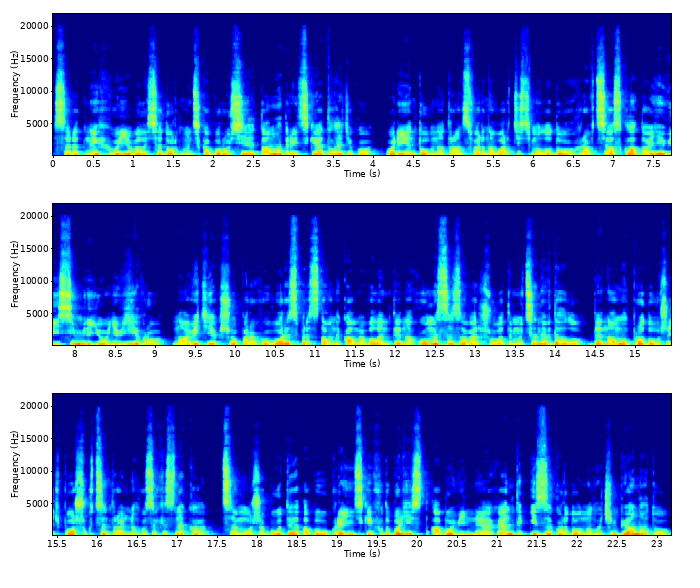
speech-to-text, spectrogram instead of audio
Серед них виявилися Дортмундська Борусія та Мадридське Атлетіко. Орієнтовна трансферна вартість молодого гравця складає 8 мільйонів євро. Навіть якщо переговори з представниками Валентина Гомеса завершуватимуться невдало, Динамо продовжить пошук центрального захисника. Це може бути або український футболіст, або вільний агент із закордонного чемпіонату.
